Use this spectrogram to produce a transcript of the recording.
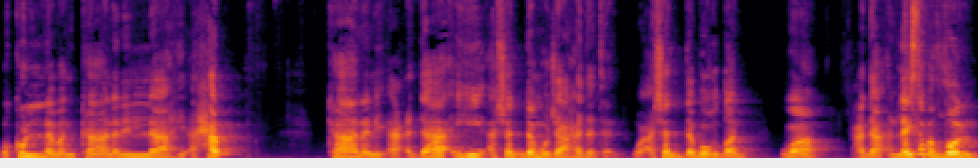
وكل من كان لله أحب كان لأعدائه أشد مجاهدة وأشد بغضا وعداء. ليس بالظلم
